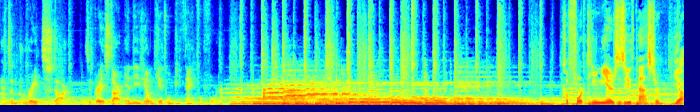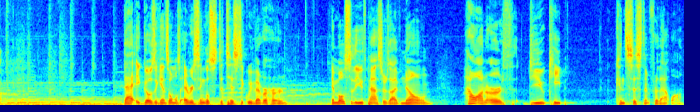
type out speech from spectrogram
that's a great start. It's a great start, and these young kids will be thankful for it. So 14 years as a youth pastor? Yeah. that it goes against almost every single statistic we've ever heard. And most of the youth pastors I've known, how on earth do you keep consistent for that long?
